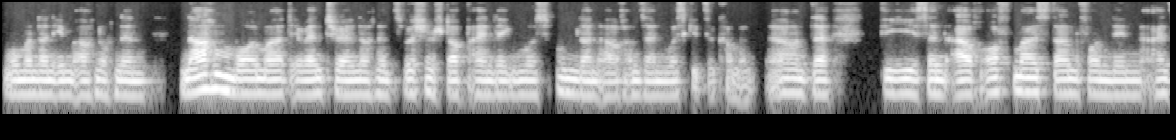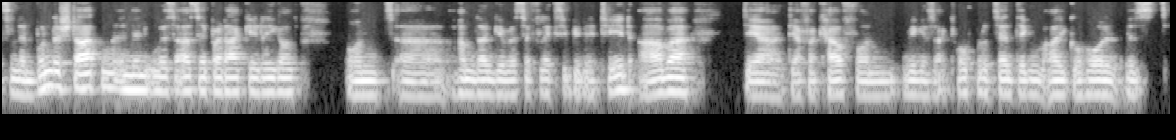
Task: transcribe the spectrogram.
wo man dann eben auch noch einen nach dem Walmart eventuell noch einen Zwischenstopp einlegen muss, um dann auch an seinen Whisky zu kommen. Ja, und äh, die sind auch oftmals dann von den einzelnen Bundesstaaten in den USA separat geregelt und äh, haben dann gewisse Flexibilität, aber der, der Verkauf von, wie gesagt, hochprozentigem Alkohol ist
